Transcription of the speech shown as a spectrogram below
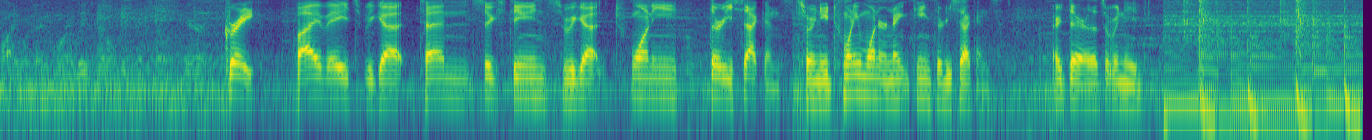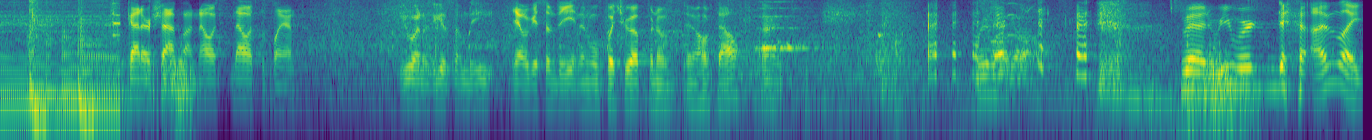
plywood anymore. At least I don't think they sell here. Great. 5 eighths, we got 10 16ths, we got 20, 30 seconds. So we need 21 or 19, 30 seconds. Right there, that's what we need. Got our shop on, now it's, now it's the plan. You wanted to get something to eat. Yeah, we'll get something to eat and then we'll put you up in a, in a hotel. All right. Where do you want to go? Man, we worked, I'm like,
